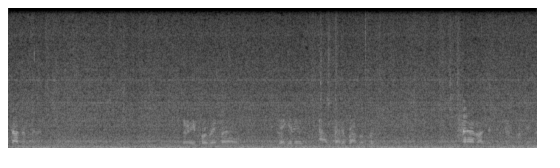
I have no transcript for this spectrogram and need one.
1000 minutes. Number 8 for Lima, negative, outside of Bravo, please. Uh, roger, 234 Lima.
